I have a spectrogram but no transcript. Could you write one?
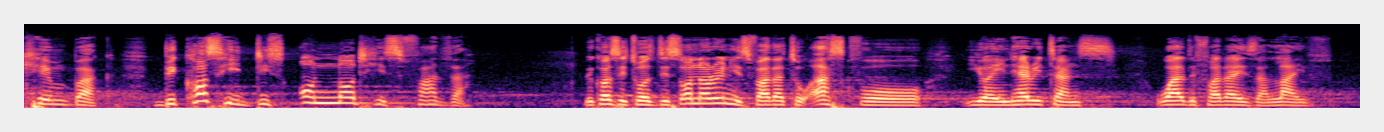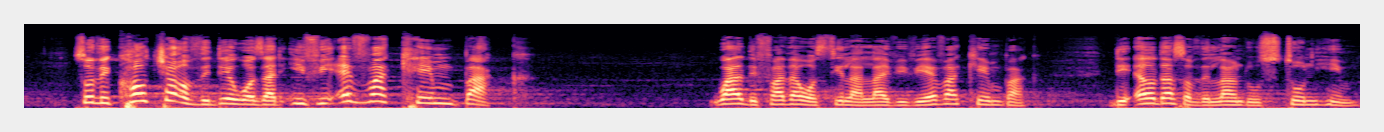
came back, because he dishonored his father, because it was dishonoring his father to ask for your inheritance while the father is alive. So the culture of the day was that if he ever came back while the father was still alive, if he ever came back, the elders of the land will stone him.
